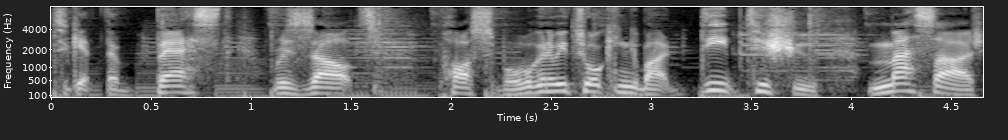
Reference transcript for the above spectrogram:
to get the best results possible. We're going to be talking about deep tissue, massage,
